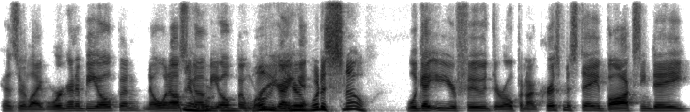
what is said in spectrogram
because they're like we're going to be open. No one else is Yeah, going to be open. we'll We're be going to get What is snow? we'll get you your food. They're open on Christmas Day, Boxing Day,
